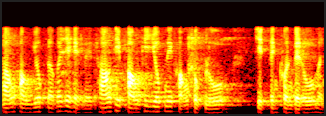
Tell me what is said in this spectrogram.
ท้องพองยุบ เราก็จะเห็นเลยท้องที่พองที่ยุบนี่ของถูกรู้ จิตเป็นคนไปรู้มัน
